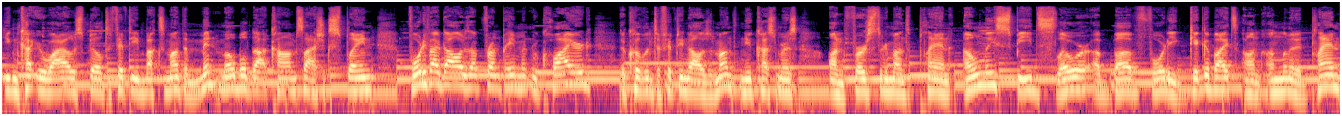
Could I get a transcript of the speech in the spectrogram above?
You can cut your wireless bill to 15 bucks a month at mintmobile.com/explain. $45 upfront payment required, equivalent to $15 a month. New customers on first 3-month plan only. Speed slower above 40 gigabytes on unlimited plan.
